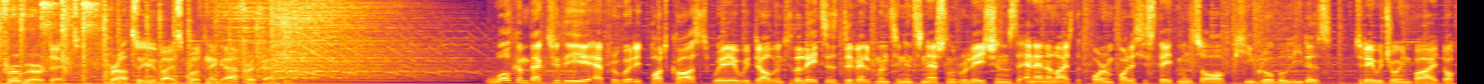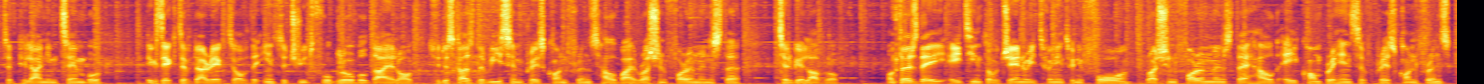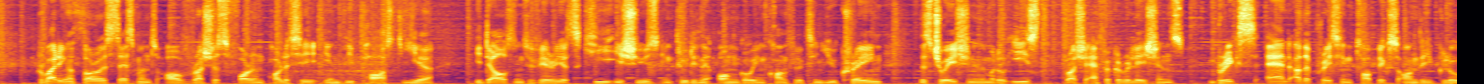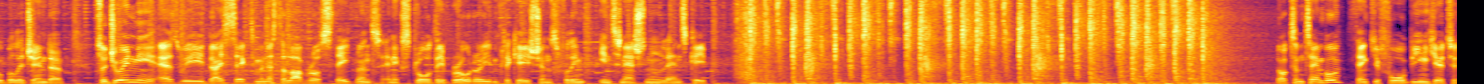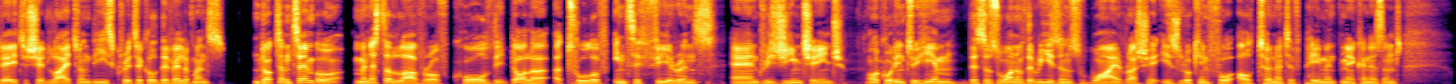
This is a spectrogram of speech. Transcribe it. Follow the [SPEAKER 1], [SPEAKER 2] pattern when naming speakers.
[SPEAKER 1] Afro Verdict, brought to you by Sputnik Africa.
[SPEAKER 2] Welcome back to the Afro Verdict podcast, where we delve into the latest developments in international relations and analyze the foreign policy statements of key global leaders. Today, we're joined by Dr. Philani Mthembu, Executive Director of the Institute for Global Dialogue, to discuss the recent press conference held by Russian Foreign Minister Sergei Lavrov. On Thursday, 18th of January 2024, Russian Foreign Minister held a comprehensive press conference providing a thorough assessment of Russia's foreign policy in the past year. He delves into various key issues, including the ongoing conflict in Ukraine, the situation in the Middle East, Russia Africa relations, BRICS, and other pressing topics on the global agenda. So join me as we dissect Minister Lavrov's statement and explore the broader implications for the international landscape. Dr. Mthembu, thank you for being here today to shed light on these critical developments. Dr. Mthembu, Minister Lavrov called the dollar a tool of interference and regime change. Well, according to him, this is one of the reasons why Russia is looking for alternative payment mechanisms.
